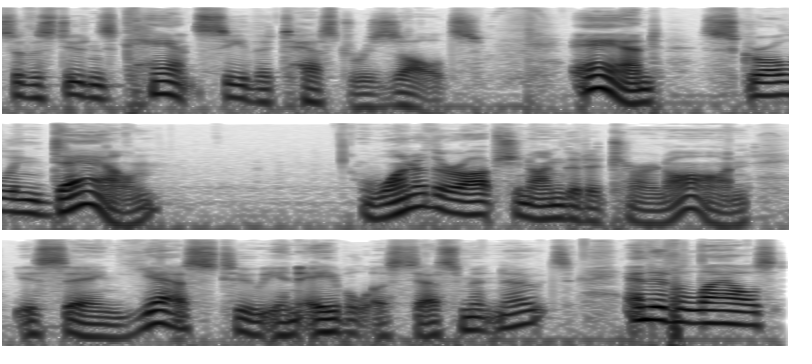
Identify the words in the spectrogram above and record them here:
so the students can't see the test results. And scrolling down, one other option I'm going to turn on is saying yes to enable assessment notes, and it allows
